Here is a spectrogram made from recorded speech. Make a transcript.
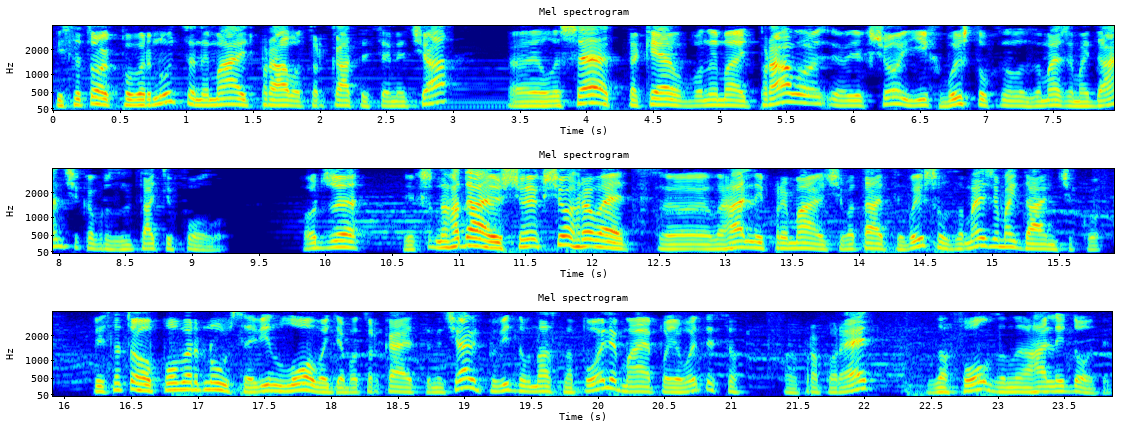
після того як повернуться, не мають права торкатися м'яча. Е, лише таке вони мають право, е, якщо їх виштовхнули за межі майданчика в результаті фолу. Отже, якщо нагадаю, що якщо гравець е, легальний приймаючий в атаці вийшов за межі майданчику, після того повернувся, він ловить або торкається м'яча, відповідно, у нас на полі має появитися е, прапорець за фол за нелегальний дотик.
